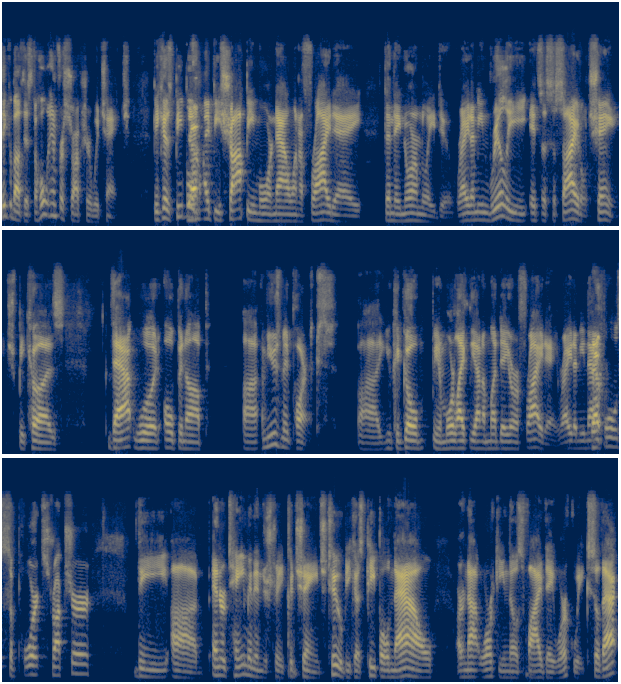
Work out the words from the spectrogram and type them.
think about this the whole infrastructure would change because people yeah. might be shopping more now on a friday than they normally do right i mean really it's a societal change because that would open up uh, amusement parks Uh, you could go, you know, more likely on a Monday or a Friday, right? I mean, that yep. whole support structure, the uh, entertainment industry could change too because people now are not working those five day work weeks. So that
